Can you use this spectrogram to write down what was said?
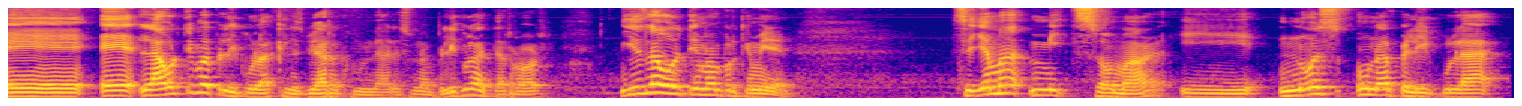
Eh, eh, la última película que les voy a recomendar es una película de terror. Y es la última porque miren, se llama Midsommar y no es una película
